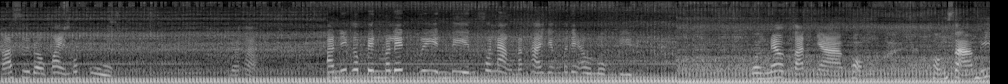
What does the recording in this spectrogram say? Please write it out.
หาซื้อดอกไม้มาปลูกนะคะอันนี้ก็เป็นเมล็ดกรีนบีนฝรั่งนะคะ ยังไม่ได้เอาลงดินเบิ่งแนวตัดหญ้าของของสามี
